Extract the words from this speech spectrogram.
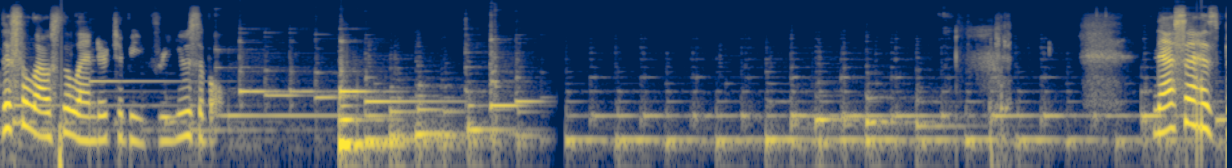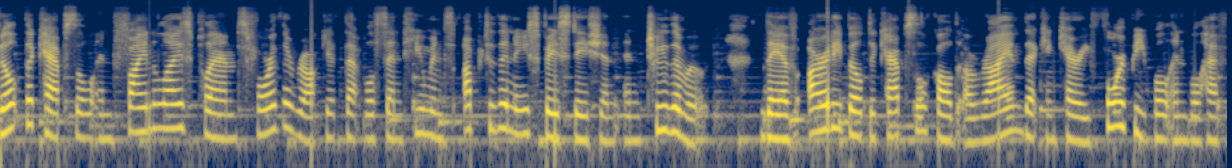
This allows the lander to be reusable. NASA has built the capsule and finalized plans for the rocket that will send humans up to the new space station and to the moon. They have already built a capsule called Orion that can carry four people and will have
